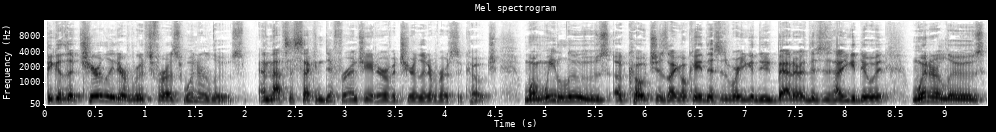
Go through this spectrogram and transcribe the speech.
because a cheerleader roots for us win or lose. And that's the second differentiator of a cheerleader versus a coach. When we lose, a coach is like, okay, this is where you could do better. This is how you could do it. Win or lose,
